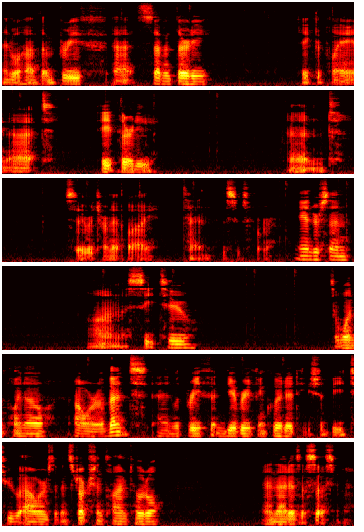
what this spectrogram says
And we'll have them brief at 7.30, take the plane at 8.30, and say return it by 10. This is for Anderson on C2. It's a 1.0 hour event, and with brief and debrief included, he should be two hours of instruction time total, and that is a Cessna.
